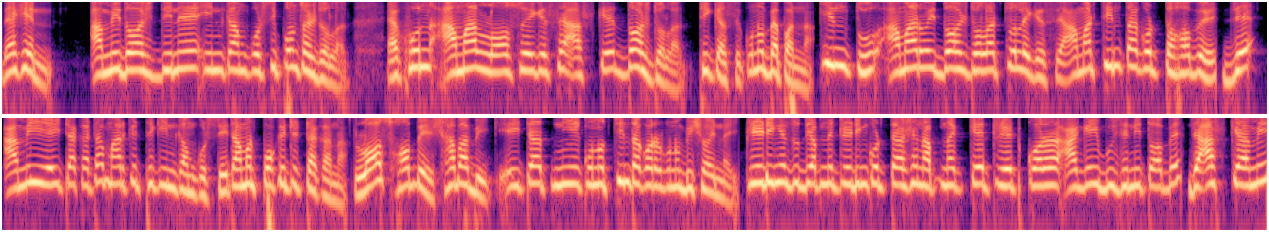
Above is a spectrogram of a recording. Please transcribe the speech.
দেখেন আমি দশ দিনে ইনকাম করছি পঞ্চাশ ডলার এখন আমার লস হয়ে গেছে আজকে দশ ডলার ঠিক আছে, কোনো ব্যাপার না। কিন্তু আমার ওই দশ ডলার চলে গেছে। আমার চিন্তা করতে হবে যে আমি এই টাকাটা মার্কেট থেকে ইনকাম করছি। এটা আমার পকেটের টাকা না। লস হবে, স্বাভাবিক। এইটা নিয়ে কোনো চিন্তা করার কোনো বিষয় নাই। ট্রেডিং এ যদি আপনি ট্রেডিং করতে আসেন, আপনাকে ট্রেড করার আগেই বুঝে নিতে হবে যে আজকে আমি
